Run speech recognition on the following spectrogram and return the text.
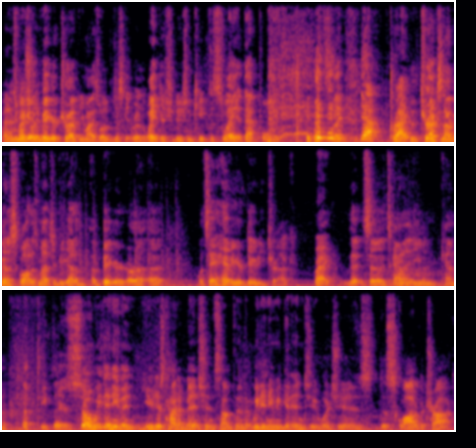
And When you get especially, a bigger truck, you might as well just get rid of the weight distribution, and keep the sway at that point. Like- yeah, right, the truck's not going to squat as much if you got a, a bigger or a, a let's say a heavier duty truck. right. That so it's kind of even counterproductive there. So we didn't even. You just kind of mentioned something that we didn't even get into, which is the squat of a truck.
